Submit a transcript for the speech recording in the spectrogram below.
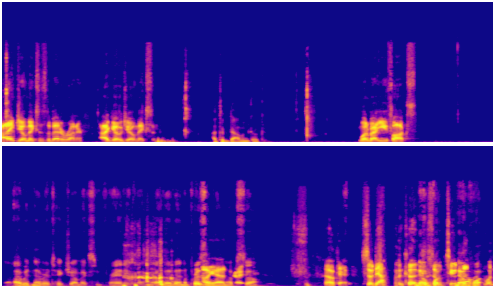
I think Joe Mixon's the better runner. I go Joe Mixon. I took Dalvin Cook. What about you, Fox? I would never take Joe Mixon for anything other than a prison oh, yeah, lineup. Right. So. Okay, so Dalvin Cook. No, so two no, point, one,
